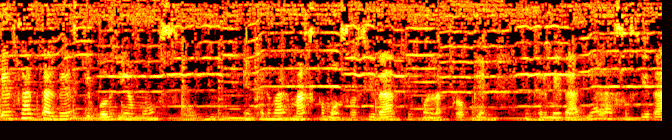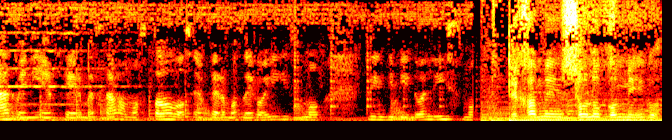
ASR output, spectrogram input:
Pensar tal vez que podríamos enfermar más como sociedad que con la propia enfermedad. Ya la sociedad venía enferma, estábamos todos enfermos de egoísmo, de individualismo. Déjame solo conmigo,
